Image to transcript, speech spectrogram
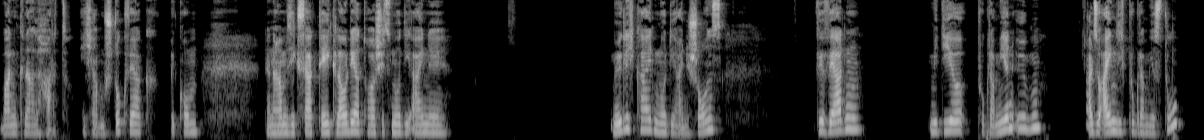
waren knallhart. Ich habe ein Stockwerk bekommen. Dann haben sie gesagt, hey Claudia, du hast jetzt nur die eine Möglichkeit, nur die eine Chance. Wir werden mit dir Programmieren üben. Also eigentlich programmierst du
